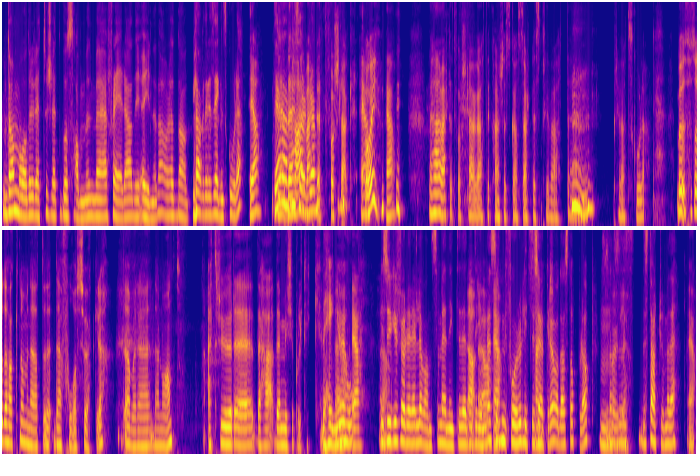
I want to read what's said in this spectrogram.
Da må dere rett og slett gå sammen med flere av de øyene, da, og lage deres egen skole. Ja, Det det, det, har vært et forslag. Ja, Oi. Ja. Det har vært et forslag at det kanskje skal startes private, Mm. private skoler. Så det har ikke noe med det at det- det er få søkere, det er bare det er noe annet? Jeg tror eh, det, her, det er mye politikk. Det henger jo i hop. Ja. Hvis du ikke føler relevans og mening til det du driver med, så får du lite Sant. søkere, og da stopper det opp. Mm. Så det starter jo med det. Ja.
